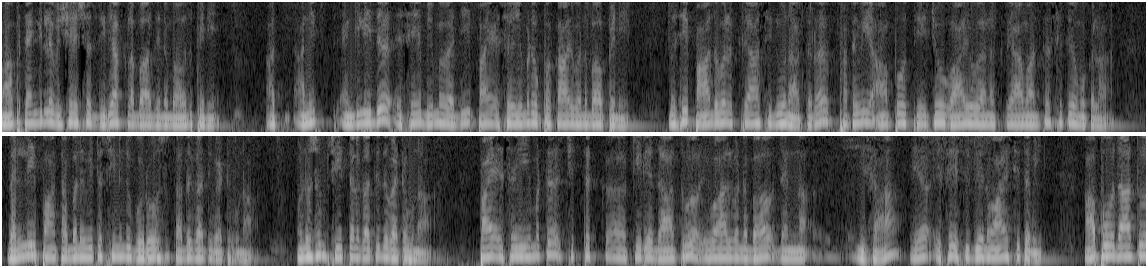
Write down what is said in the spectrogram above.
මාපට ඇඟිල්ල විශේෂ දිරයක් ලබා දෙන බවද පෙනේ. අනිත් ඇඟිලිද එසේ බිම වැදී පය එසවීමට උපකාරී වන බව පෙනේ. මෙසේ පාදවල ක්‍රියා සිදුවන අතර පඨවි ආපෝ තේජෝ වායෝ යන ක්‍රියාවන්ට සිත යොමු කළා. වැල්ලේ පා තබන විට සිනිඳු ගොරෝසු තද ගති වැටහුණා. උණුසුම් සීතල ගතිද වැටහුණා. පය එසවීමට චිත්ත කීරිය ධාතුව ඉවහල් වන බව දැන්න නිසා එය එසේ සිදුවෙනවායි සිතමි. ආපෝ ධාතුව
